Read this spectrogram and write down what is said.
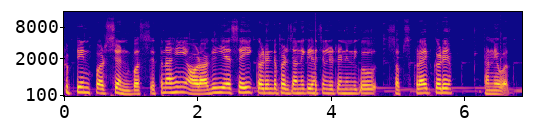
फिफ्टीन परसेंट बस इतना ही और आगे ही ऐसे ही करेंट अफेयर जानने के लिए चैनल हिंदी को सब्सक्राइब करें। धन्यवाद।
